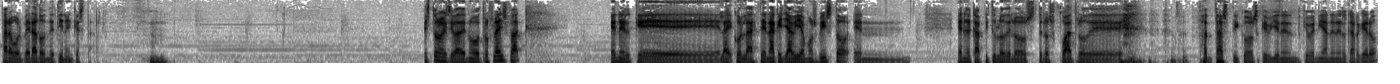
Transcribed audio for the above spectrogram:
para volver a donde tienen que estar. Esto nos lleva de nuevo a otro flashback en el que con la escena que ya habíamos visto en, en el capítulo de los de los cuatro de fantásticos que vienen que venían en el carguero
